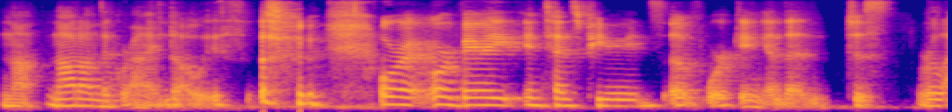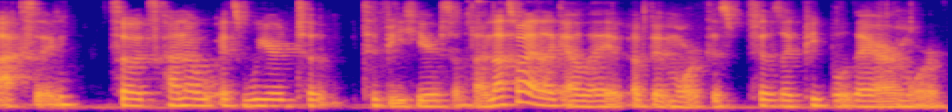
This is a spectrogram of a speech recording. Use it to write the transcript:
not not on the grind always. Or or very intense periods of working and then just relaxing. So it's kind of it's weird to to be here sometimes. That's why i like la a bit more because feels like people there are more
